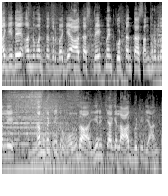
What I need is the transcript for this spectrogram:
ಆಗಿದೆ ಅನ್ನುವಂಥದ್ರ ಬಗ್ಗೆ ಆತ ಸ್ಟೇಟ್ಮೆಂಟ್ ಕೊಟ್ಟಂತ ಸಂದರ್ಭದಲ್ಲಿ ನಂಬಿಟ್ಟಿದ್ರು. ಹೌದಾ? ಈ ರೀತಿಯಾಗೆಲ್ಲ ಆಗ್ಬಿಟ್ಟಿದ್ಯಾ ಅಂತ.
